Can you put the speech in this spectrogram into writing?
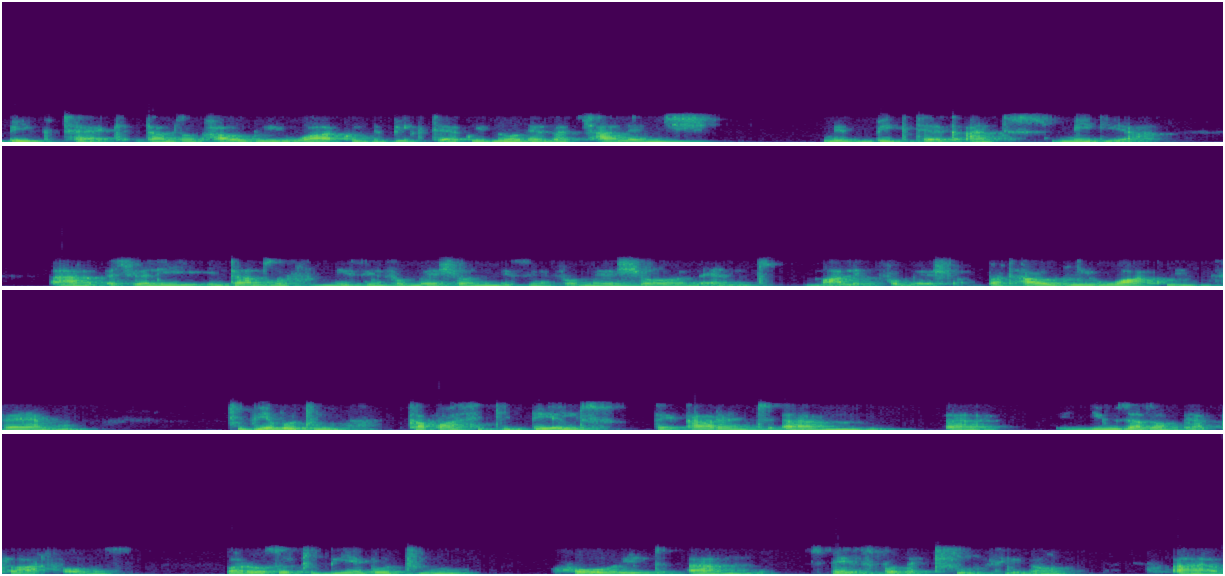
big tech in terms of how do we work with the big tech. We know there's a challenge with big tech and media, uh, especially in terms of misinformation, disinformation, and malinformation. But how do we work with them to be able to capacity build the current um, uh, users of their platforms, but also to be able to hold um, space for the truth, you know, uh,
